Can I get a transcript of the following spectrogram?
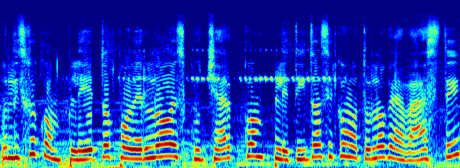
un disco completo, poderlo escuchar completito, así como tú lo grabaste.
